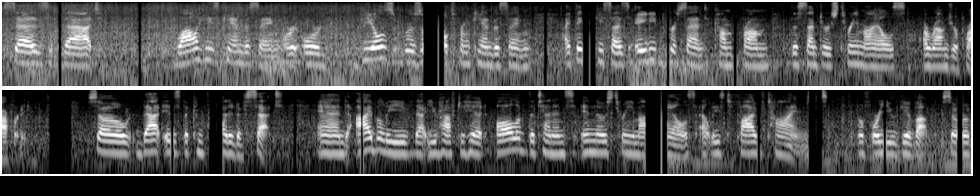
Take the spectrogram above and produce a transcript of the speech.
says that while he's canvassing or, or deals result from canvassing, I think he says 80% come from the centers three miles around your property. So that is the competitive set. And I believe that you have to hit all of the tenants in those three miles at least five times before you give up. So, if,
